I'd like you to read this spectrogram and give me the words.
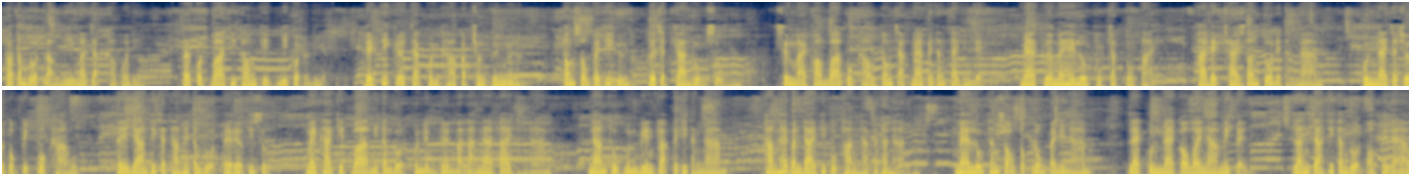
เพราะตำรวจเหล่านี้มาจับเขาพอดี ปรากฏว่าที่ท้องถิ่นมีกฎระเบียบ เด็กที่เกิดจากคนขาวกับชนพื้นเมือง ต้องส่งไปที่อื่นเพื่อจัดการรวมศูนย์ ซึ่งหมายความว่าพวกเขาต้องจากแม่ไปตั้งแต่ยังเด็ก แม่เพื่อไม่ให้ลูกถูกจับตัวไป พาเด็กชายซ่อนตัวในถังน้ำคุณนายจะช่วยปกปิดพวกเขา พยายามที่จะทำให้ตำรวจไปเร็วที่สุด ไม่คาดคิดว่ามีตำรวจคนหนึ่งเดินมาล้างหน้าใต้ถังน้ำน้ำถูกหมุนเวียนกลับไปที่ถังน้ำทำให้บันไดที่ผุพังหักกระทันหัน แม่ลูกทั้งสองตกลงไปในน้ำและคุณแม่ก็ว่ายน้ำไม่เป็น หลังจากที่ตำรวจออกไปแล้ว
